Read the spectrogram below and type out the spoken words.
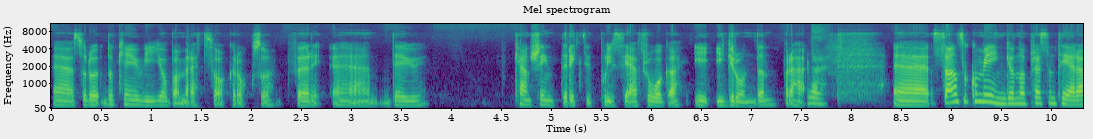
Eh, så då, då, kan ju vi jobba med rätt saker också för eh, det är ju kanske inte riktigt polisiär fråga i, i grunden på det här. Eh, sen så kommer Ingun att presentera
